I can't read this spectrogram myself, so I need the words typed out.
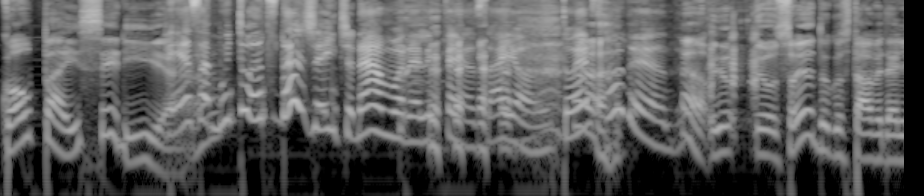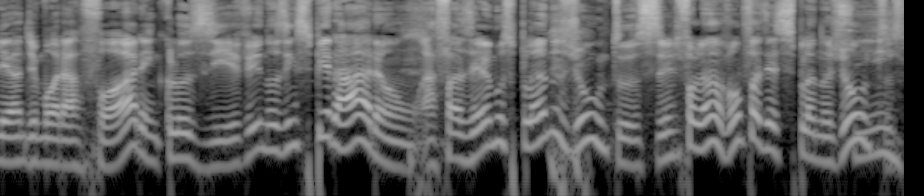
qual país seria? Pensa muito antes da gente, né, amor? Ele pensa. Aí, ó, tô respondendo. Não, e o- o sonho do Gustavo e da Eliane de morar fora, inclusive, nos inspiraram a fazermos planos juntos. A gente falou, "Não, vamos fazer esses planos juntos? Sim.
